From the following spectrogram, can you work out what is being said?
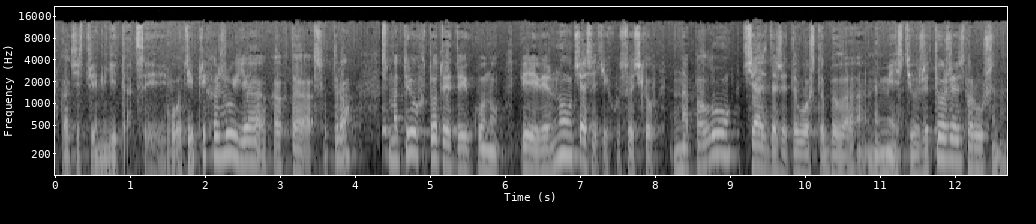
в качестве медитации. Вот, и прихожу я как-то с утра, Смотрю, кто-то эту икону перевернул, часть этих кусочков на полу, часть даже того, что было на месте, уже тоже порушена.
